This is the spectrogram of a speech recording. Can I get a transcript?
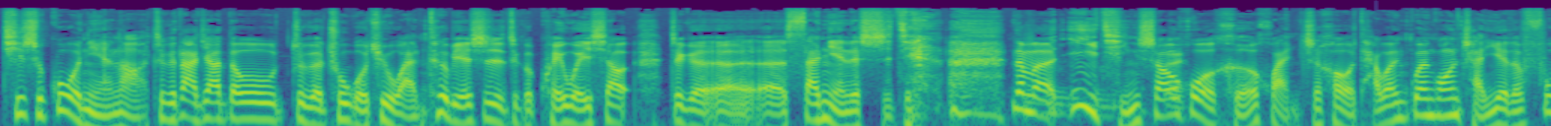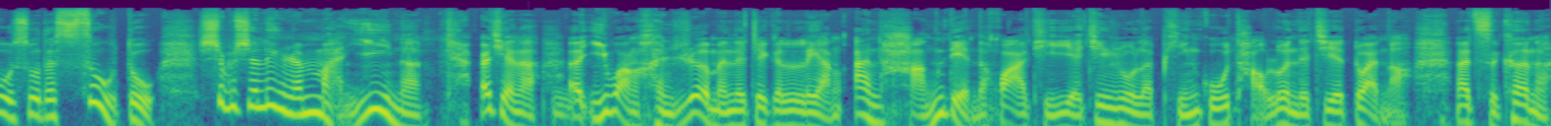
其实过年啊，这个大家都这个出国去玩，特别是这个魁违消这个呃呃三年的时间。那么疫情稍获和缓之后，台湾观光产业的复苏的速度是不是令人满意呢？而且呢，呃，以往很热门的这个两岸航点的话题也进入了评估讨论的阶段啊。那此刻呢，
